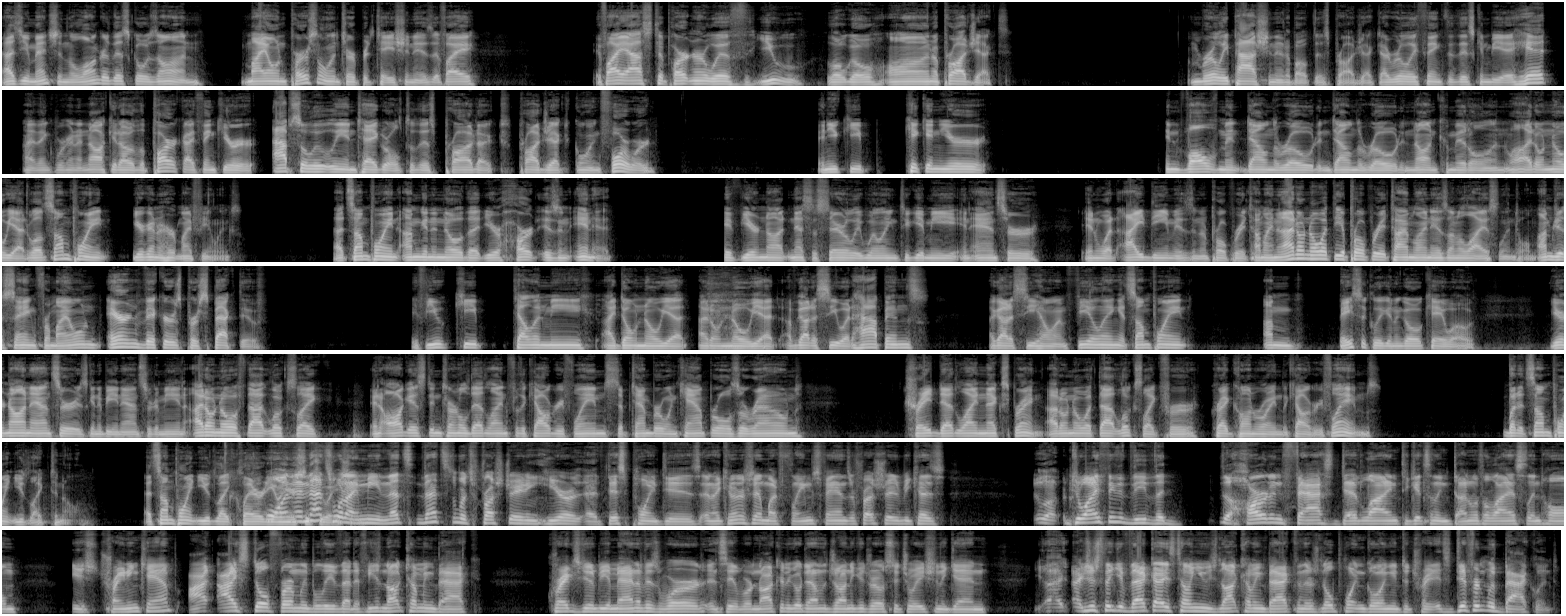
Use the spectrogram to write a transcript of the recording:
as you mentioned, the longer this goes on, my own personal interpretation is if I if I ask to partner with you logo on a project. I'm really passionate about this project. I really think that this can be a hit. I think we're going to knock it out of the park. I think you're absolutely integral to this product project going forward. And you keep kicking your involvement down the road and down the road and non-committal and well, I don't know yet. Well, at some point you're going to hurt my feelings. At some point I'm going to know that your heart isn't in it if you're not necessarily willing to give me an answer in what I deem is an appropriate timeline. And I don't know what the appropriate timeline is on Elias Lindholm. I'm just saying from my own Aaron Vickers perspective, if you keep telling me I don't know yet, I don't know yet, I've got to see what happens. I got to see how I'm feeling. At some point, I'm basically going to go, okay, well, your non answer is going to be an answer to me. And I don't know if that looks like an August internal deadline for the Calgary Flames, September when camp rolls around, trade deadline next spring. I don't know what that looks like for Craig Conroy and the Calgary Flames. But at some point you'd like to know. At some point you'd like clarity well, on your and situation. that's what I mean. That's that's what's frustrating here at this point is, and I can understand why Flames fans are frustrated because look, do I think that the the the hard and fast deadline to get something done with Elias Lindholm is training camp. I, I still firmly believe that if he's not coming back, Greg's going to be a man of his word and say, we're not going to go down the Johnny Gaudreau situation again. I, I just think if that guy is telling you he's not coming back, then there's no point in going into trade. It's different with Backlund.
